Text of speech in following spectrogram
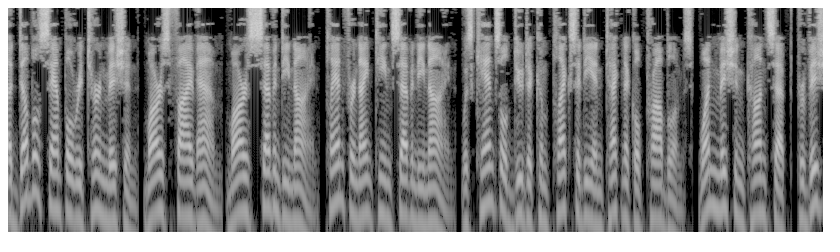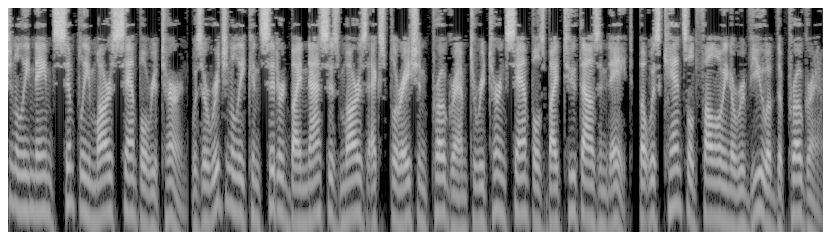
A double sample return mission, Mars 5M Mars 79 planned for 1979, was cancelled due to complexity and technical problems. One mission concept provisionally named simply Mars Sample Return was originally considered by NASA's Mars Exploration Program to return samples by 2008, but was cancelled following a review of the program.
